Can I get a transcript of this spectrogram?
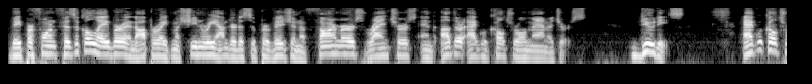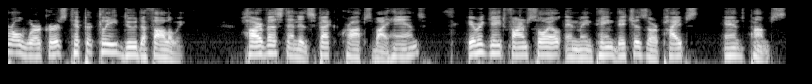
They perform physical labor and operate machinery under the supervision of farmers, ranchers, and other agricultural managers. Duties. Agricultural workers typically do the following. Harvest and inspect crops by hand, irrigate farm soil and maintain ditches or pipes and pumps,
